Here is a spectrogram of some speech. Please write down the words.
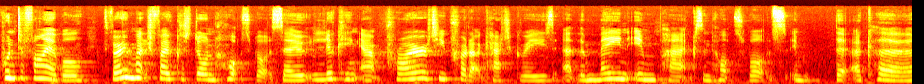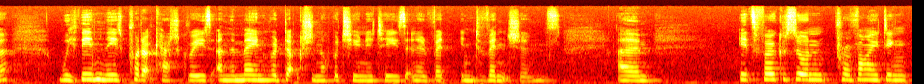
quantifiable, it's very much focused on hotspots, so looking at priority product categories, at the main impacts and hotspots that occur within these product categories and the main reduction opportunities and interventions. Um, it's focused on providing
